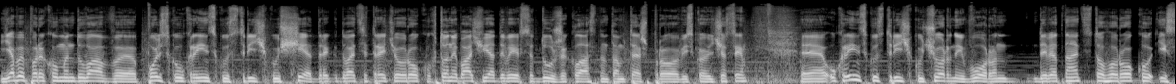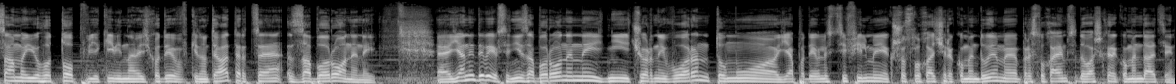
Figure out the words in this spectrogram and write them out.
Я би порекомендував е, польсько-українську стрічку Щедрик 23-го року. Хто не бачив, я дивився дуже класно. Там теж про військові часи. Українську стрічку Чорний Ворон 19-го року, і саме його топ, в який він навіть ходив в кінотеатр, це заборонений. Я не дивився ні заборонений, ні Чорний Ворон, тому я подивлюсь ці фільми. Якщо слухач рекомендує, ми прислухаємося до ваших рекомендацій.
